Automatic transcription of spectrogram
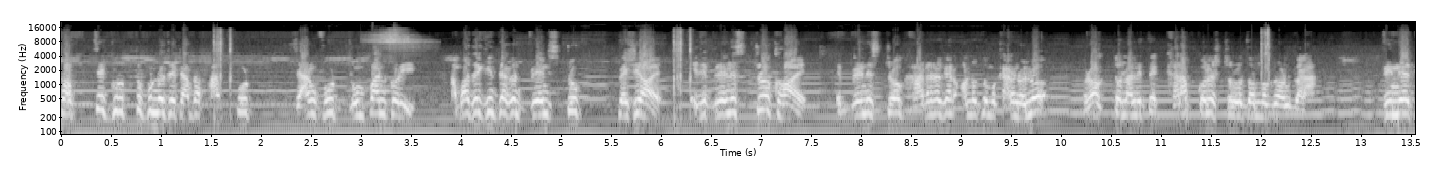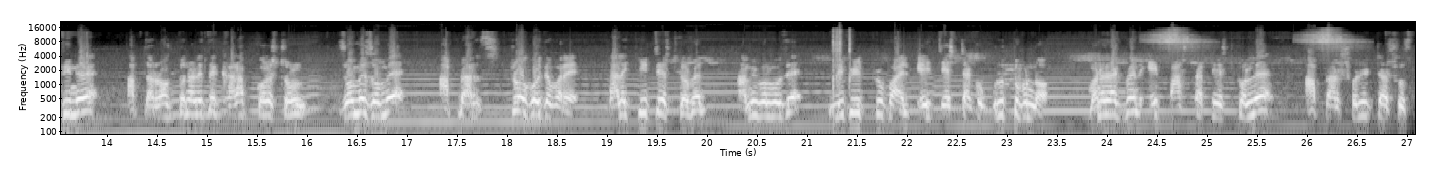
সবচেয়ে গুরুত্বপূর্ণ যেটা আমরা ফাস্ট ফুড জাঙ্ক ফুড ধূমপান করি, আমাদের কিন্তু এখন ব্রেন স্ট্রোক বেশি হয়। এই যে ব্রেন স্ট্রোক হয়, এই ব্রেন স্ট্রোক হার্ট রোগের অন্যতম কারণ হলো রক্ত নালীতে খারাপ কোলেস্ট্রল জন্মগ্রহণ করা। দিনে দিনে আপনার রক্তনালীতে খারাপ কোলেস্ট্রল জমে জমে আপনার স্ট্রোক হইতে পারে। তাহলে কি টেস্ট করবেন? আমি বলব যে লিপিড প্রোফাইল এই টেস্টটা খুব গুরুত্বপূর্ণ। মনে রাখবেন, এই পাঁচটা টেস্ট করলে আপনার শরীরটা সুস্থ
